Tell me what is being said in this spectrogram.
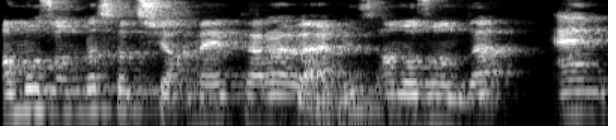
Amazon'da satış yapmaya karar verdiniz. Amazon'da en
